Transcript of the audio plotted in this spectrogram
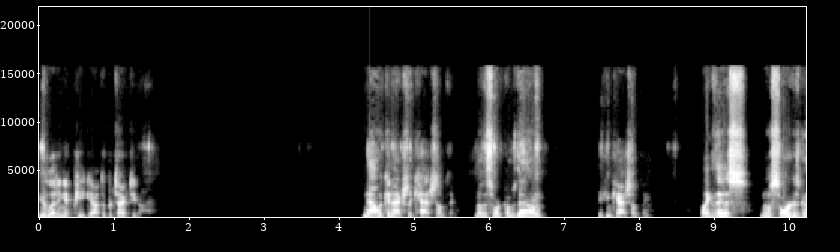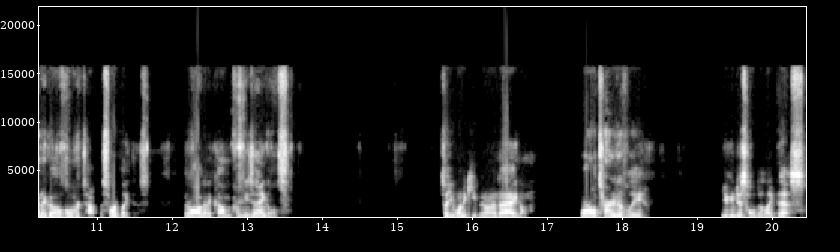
You're letting it peek out to protect you. Now it can actually catch something. Another sword comes down, it can catch something. Like this, no sword is going to go over top the sword like this. They're all going to come from these angles. So you want to keep it on a diagonal. Or alternatively, you can just hold it like this.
